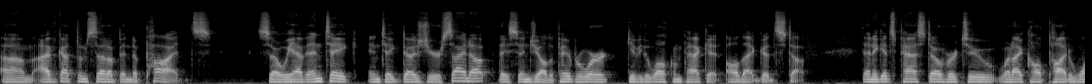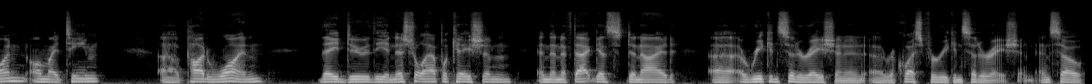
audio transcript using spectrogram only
um, I've got them set up into pods. So we have intake. Intake does your sign up. They send you all the paperwork, give you the welcome packet, all that good stuff. Then it gets passed over to what I call Pod One on my team. Uh, pod One, they do the initial application, and then if that gets denied, uh, a reconsideration and a request for reconsideration. And so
